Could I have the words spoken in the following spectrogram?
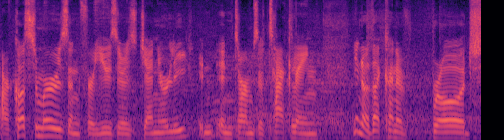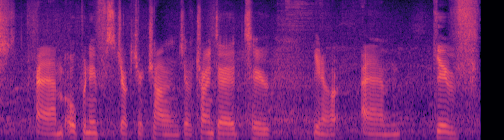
our customers and for users generally in, in terms of tackling you know, that kind of broad um, open infrastructure challenge of trying to, to you know, um, give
